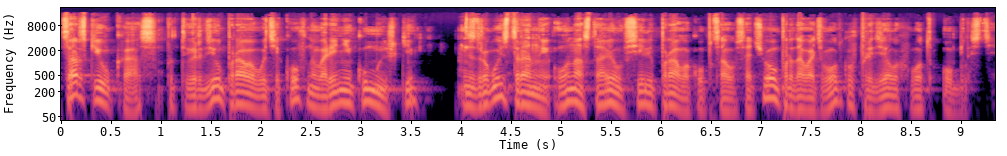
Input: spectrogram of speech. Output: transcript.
Царский указ подтвердил право Ватиков на варенье кумышки. С другой стороны, он оставил в силе право купца Усачева продавать водку в пределах вод области.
